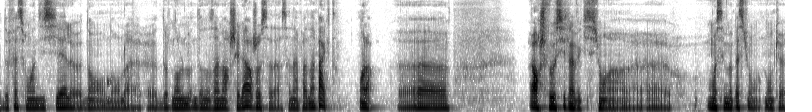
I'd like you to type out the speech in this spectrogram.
de façon indicielle dans, dans, dans- le- dans un marché large, ça ça n'a pas d'impact. Voilà. Euh, alors je fais aussi de l'investissement. Moi c'est ma passion, donc euh,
